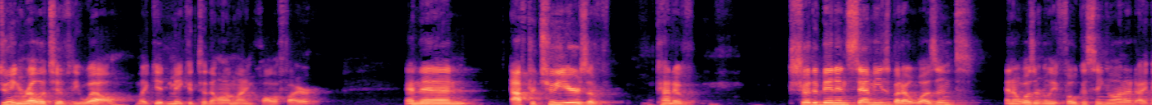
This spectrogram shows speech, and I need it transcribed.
doing relatively well. Like it'd make it to the online qualifier. And then after two years of kind of should have been in semis, but I wasn't, and I wasn't really focusing on it, I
